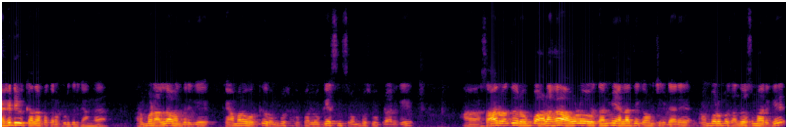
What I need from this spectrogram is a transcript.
நெகட்டிவ் கதாபாத்திரம் கொடுத்துருக்காங்க. ரொம்ப நல்லா வந்திருக்கு. கேமரா ஒர்க்கு ரொம்ப சூப்பர் லொக்கேஷன்ஸ் ரொம்ப சூப்பராக இருக்குது சார் வந்து ரொம்ப அழகாக அவ்வளோ தன்மை எல்லாத்தையும் கவனிச்சுக்கிட்டாரு. ரொம்ப ரொம்ப சந்தோஷமாக இருக்குது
